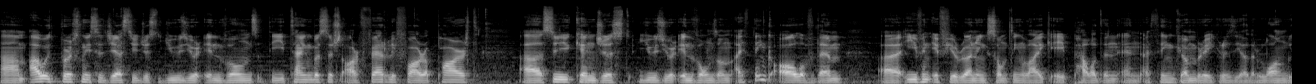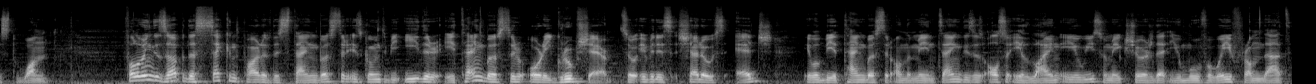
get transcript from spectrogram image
Um, I would personally suggest you just use your invulns. The tank busters are fairly far apart, uh, so you can just use your invulns on I think all of them uh, even if you're running something like a Paladin, and I think Gunbreaker is the other longest one. Following this up, the second part of this Tank Buster is going to be either a Tank Buster or a group share. So if it is Shadow's Edge, it will be a Tank Buster on the main tank. This is also a line AoE, so make sure that you move away from that.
